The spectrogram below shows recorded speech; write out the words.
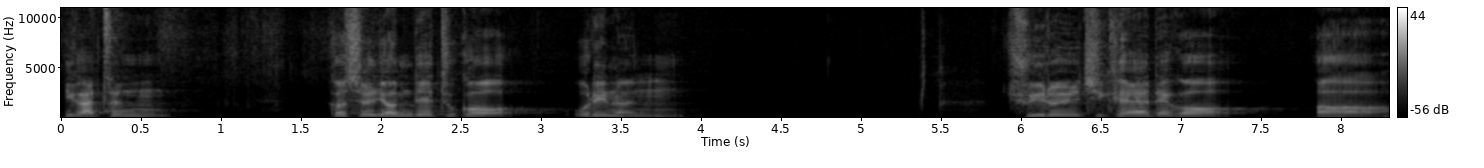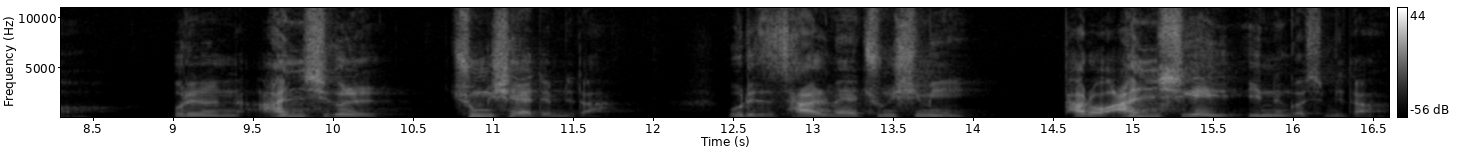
이 같은 것을 염두에 두고 우리는 주의를 지켜야 되고 어, 우리는 안식을 중시해야 됩니다. 우리 삶의 중심이 바로 안식에 있는 것입니다.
